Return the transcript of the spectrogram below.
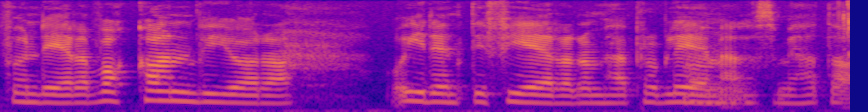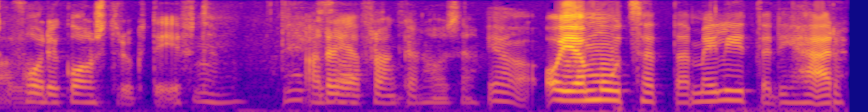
fundera vad kan vi göra och identifiera de här problemen mm. som jag har talat om. Få det konstruktivt. Mm. Andrea Frankenhausen. Ja, och jag motsätter mig lite de här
